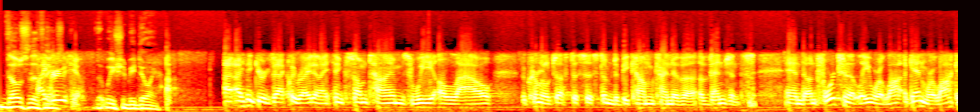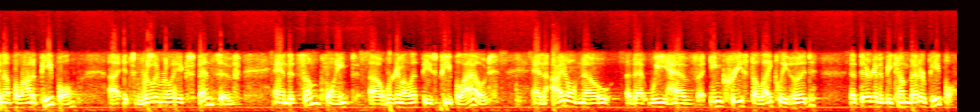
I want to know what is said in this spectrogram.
those are the things that we should be doing. I think you're exactly right, and I think sometimes we allow the criminal justice system to become kind of a, a vengeance. And unfortunately, we're lo- again we're locking up a lot of people. Uh, it's really really expensive, and at some point uh, we're going to let these people out. And I don't know that we have increased the likelihood that they're going to become better people.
